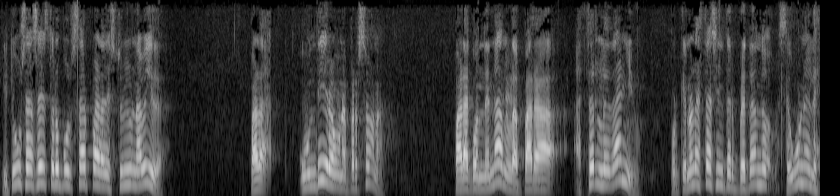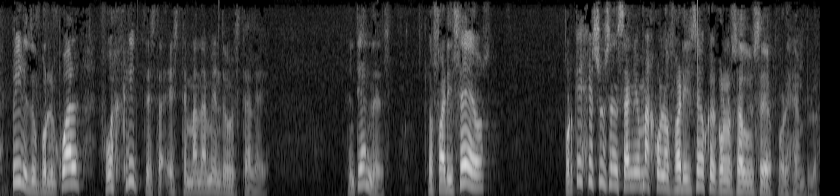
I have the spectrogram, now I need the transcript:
Y tú usas esto usar para destruir una vida, para hundir a una persona, para condenarla, para hacerle daño, porque no la estás interpretando según el espíritu por el cual fue escrito este mandamiento o esta ley. ¿Entiendes? Los fariseos, ¿por qué Jesús enseñó más con los fariseos que con los saduceos, por ejemplo?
